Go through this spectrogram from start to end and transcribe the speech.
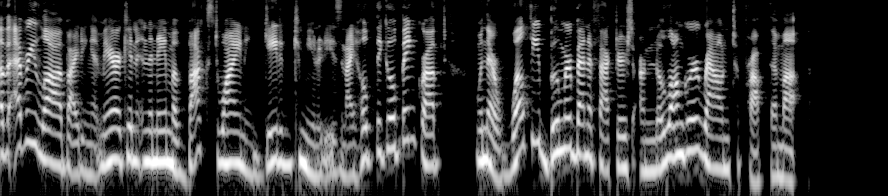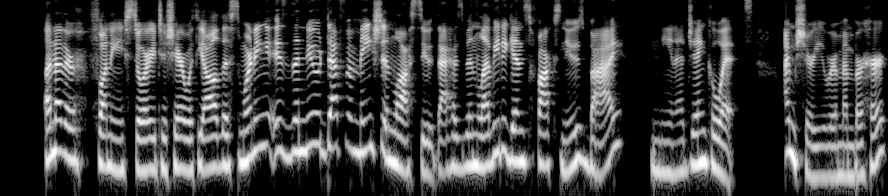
of every law abiding American in the name of boxed wine and gated communities, and I hope they go bankrupt when their wealthy boomer benefactors are no longer around to prop them up. Another funny story to share with y'all this morning is the new defamation lawsuit that has been levied against Fox News by Nina Jankowicz. I'm sure you remember her.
